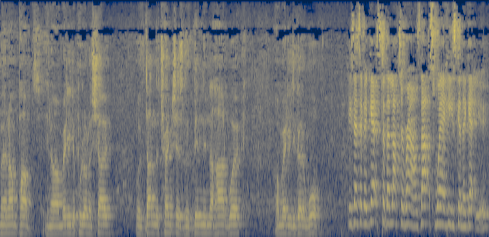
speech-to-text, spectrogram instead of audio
Man, I'm pumped. You know, I'm ready to put on a show. We've done the trenches, we've been in the hard work. I'm ready to go to war. He says if it gets to the latter rounds, that's where he's going to get you.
